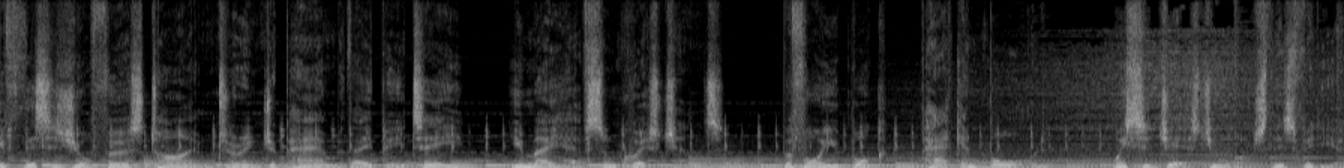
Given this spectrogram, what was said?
If this is your first time touring Japan with APT, you may have some questions. Before you book, pack and board, we suggest you watch this video.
